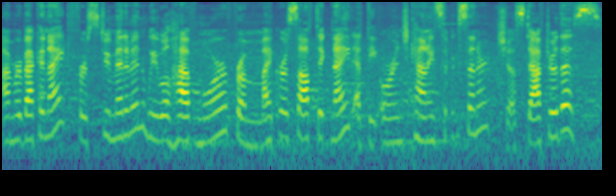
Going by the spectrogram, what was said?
I'm Rebecca Knight for Stu Miniman. We will have more from Microsoft Ignite at the Orange County Civic Center just after this.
